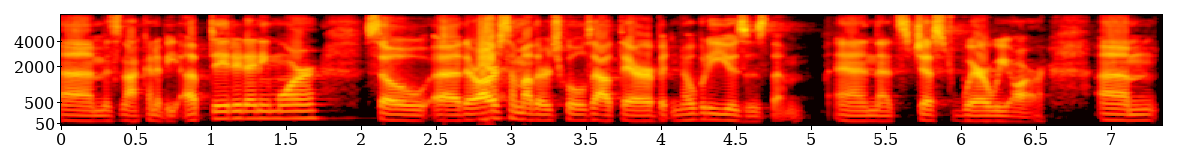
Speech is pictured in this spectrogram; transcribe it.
um, is not going to be updated anymore. So uh, there are some other tools out there, but nobody uses them, and that's just where we are. Um,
